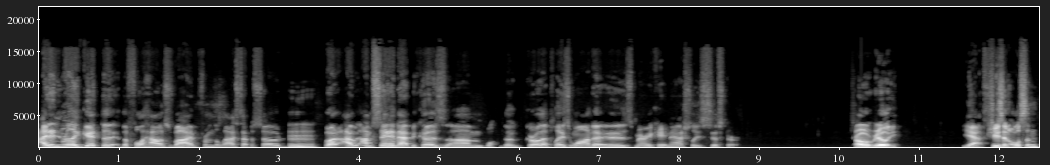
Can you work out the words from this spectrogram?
I didn't really get the, the Full House vibe from the last episode, Mm. but I, I'm saying that because um, w- the girl that plays Wanda is Mary Kate and Ashley's sister. Oh, really? Yes, She's an Olsen.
